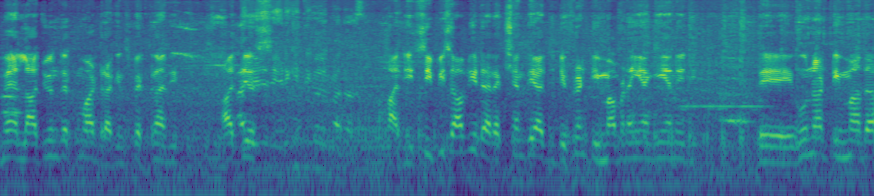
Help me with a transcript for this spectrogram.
ਮੈਂ ਲਾਜਵਿੰਦਰ ਕੁਮਾਰ ਡਰੱਗ ਇੰਸਪੈਕਟਰ ਹਾਂ ਜੀ। ਅੱਜ ਜਿਹੜੀ ਕੀਤੀ ਉਹ ਪਤਾ। ਹਾਂਜੀ ਸੀਪੀ ਸਾਹਿਬ ਦੀ ਡਾਇਰੈਕਸ਼ਨ ਤੇ ਅੱਜ ਡਿਫਰੈਂਟ ਟੀਮਾਂ ਬਣਾਈਆਂ ਗਈਆਂ ਨੇ ਜੀ। ਤੇ ਉਹਨਾਂ ਟੀਮਾਂ ਦਾ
